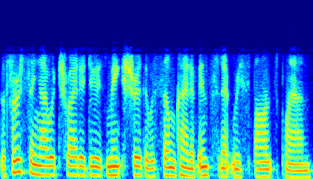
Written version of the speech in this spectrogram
the first thing I would try to do is make sure there was some kind of incident response plan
